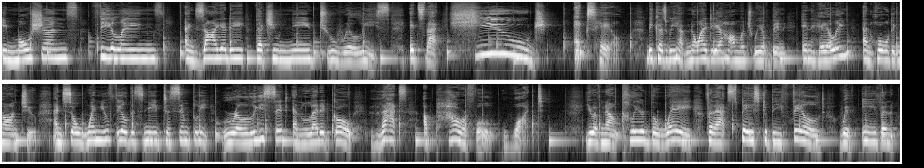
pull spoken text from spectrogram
emotions, feelings, anxiety that you need to release. It's that huge exhale because we have no idea how much we have been inhaling and holding on to. And so when you feel this need to simply release it and let it go, that's a powerful what. You have now cleared the way for that space to be filled with even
